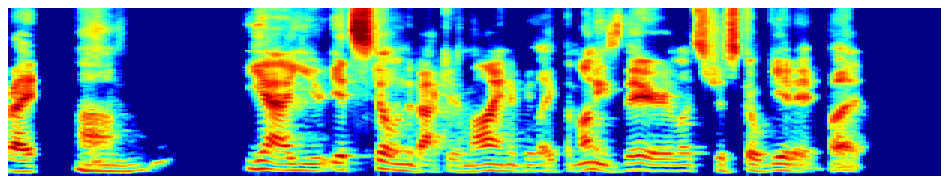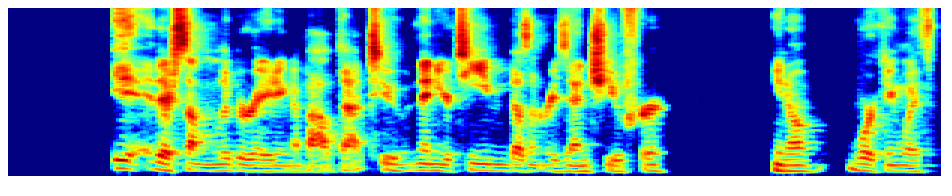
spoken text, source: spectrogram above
Right. Um, yeah, you it's still in the back of your mind and be like, the money's there, let's just go get it. But it, there's something liberating about that too. And then your team doesn't resent you for, you know, working with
